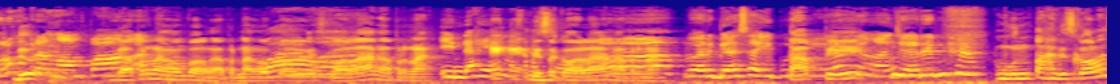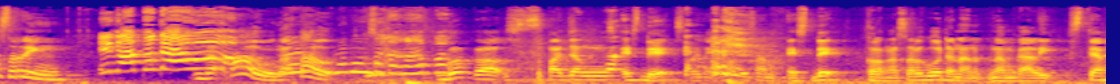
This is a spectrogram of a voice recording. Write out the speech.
nggak pernah ngompol? nggak pernah ngompol nggak pernah ngompol Wow. di sekolah nggak pernah Indah ya eh, eh, di sekolah nggak Oh, pernah Luar biasa ibu Tapi- dia yang ngajarin. muntah di sekolah sering Eh nggak apa kau? nggak tahu nggak tahu Muntah? Gue ke sepanjang SD sepanjang SD sama SD kalau nggak salah gue udah enam, enam kali. Setiap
